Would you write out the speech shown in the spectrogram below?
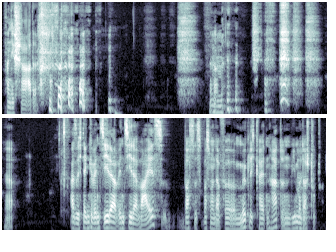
fand ich schade. ja. ja. Also ich denke, wenn es jeder, wenn es jeder weiß, was es, was man da für Möglichkeiten hat und wie man mhm. da strukturiert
